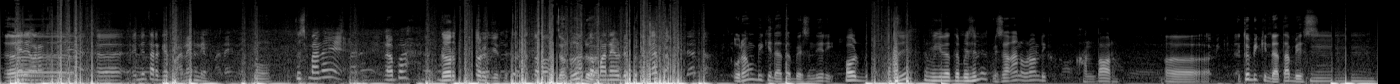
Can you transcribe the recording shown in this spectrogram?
Nyari orang maksudnya, eh, ini target mana nih? Hmm. Terus mana apa door to door gitu? Atau, Door to atau door. mana udah punya data? orang bikin database sendiri Oh, maksudnya bikin database ini? misalkan orang di kantor eh, itu bikin database Hmm.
